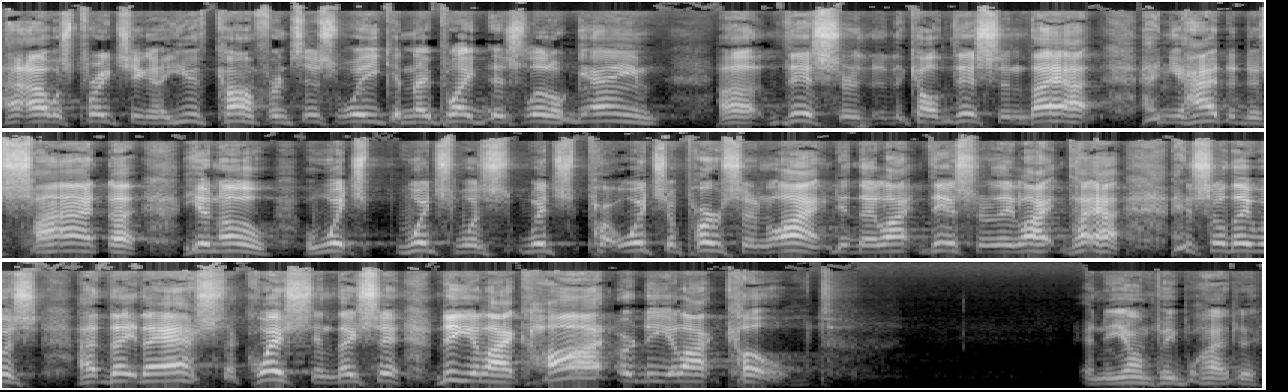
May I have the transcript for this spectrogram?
I was preaching a youth conference this week, and they played this little game, uh, this or they called this and that, and you had to decide, uh, you know, which which was which which a person liked. Did they like this or they like that? And so they was uh, they they asked the question. They said, "Do you like hot or do you like cold?" And the young people had to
